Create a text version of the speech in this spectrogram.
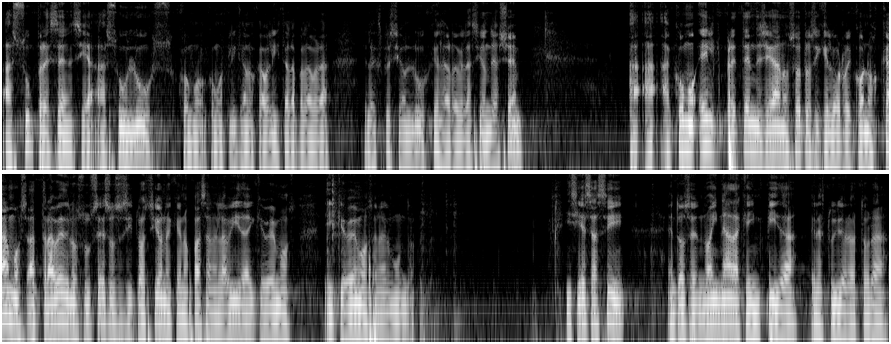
a su presencia, a su luz, como, como explican los cabalistas la palabra, la expresión luz, que es la revelación de Hashem, a, a, cómo Él pretende llegar a nosotros y que lo reconozcamos a través de los sucesos y situaciones que nos pasan en la vida y que vemos, y que vemos en el mundo. Y si es así, entonces no hay nada que impida el estudio de la Torah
